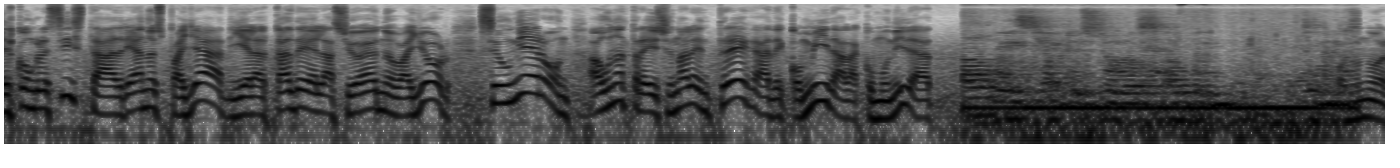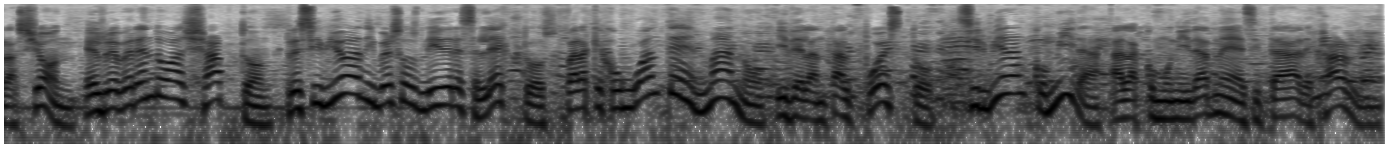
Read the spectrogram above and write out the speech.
el congresista Adriano Espaillat y el alcalde de la ciudad de Nueva York se unieron a una tradicional entrega de comida a la comunidad una oración, el reverendo Al Sharpton recibió a diversos líderes electos para que con guante en mano y delantal puesto sirvieran comida a la comunidad necesitada de Harlem.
